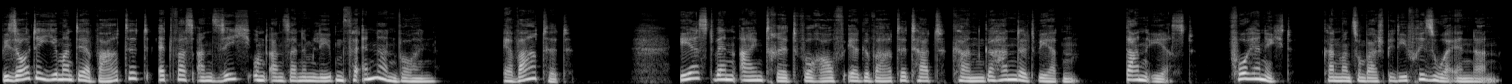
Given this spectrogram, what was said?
Wie sollte jemand, der wartet, etwas an sich und an seinem Leben verändern wollen? Er wartet. Erst wenn eintritt, worauf er gewartet hat, kann gehandelt werden. Dann erst. Vorher nicht. Kann man zum Beispiel die Frisur ändern.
